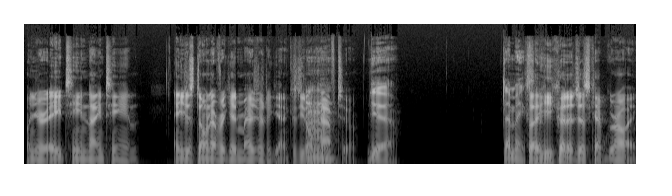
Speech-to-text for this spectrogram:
when you're 18, 19, and you just don't ever get measured again because you don't Mhm. have to. Yeah. That makes So sense. he could have just kept growing.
